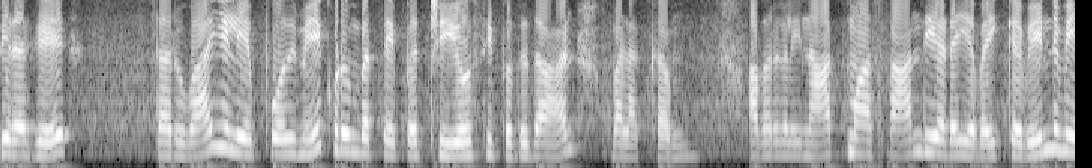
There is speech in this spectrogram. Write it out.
பிறகு தருவாயில் எப்போதுமே குடும்பத்தை பற்றி யோசிப்பதுதான் வழக்கம். அவர்களின் ஆத்மா சாந்தி அடைய வைக்க வேண்டுமே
